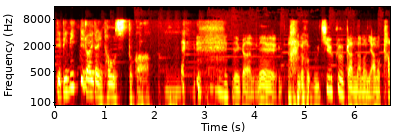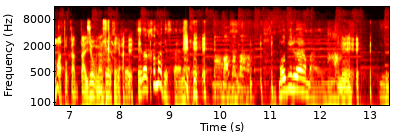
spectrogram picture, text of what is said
で、ビビってる間に倒すとか、ていうかね、あの、宇宙空間なのに、あの、鎌とか大丈夫なんですそうそうかね、あれ。そう手が鎌ですからね。まあまあまあまあ、モビルアーマーに。ねうん、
